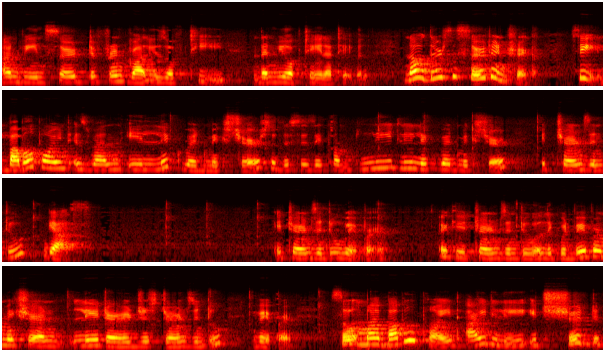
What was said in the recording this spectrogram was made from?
and we insert different values of t and then we obtain a table. Now there's a certain trick. See, bubble point is when a liquid mixture, so this is a completely liquid mixture, it turns into gas. It turns into vapor. Okay, it turns into a liquid vapor mixture and later it just turns into vapor. So my bubble point, ideally, it should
